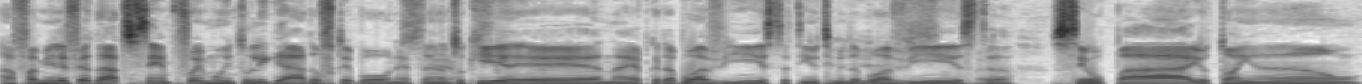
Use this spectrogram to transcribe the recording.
A família Fedato sempre foi muito ligada ao futebol, né? Sempre, Tanto que é, na época da Boa Vista, tinha o time da Boa Isso, Vista, seu pai, o Tonhão,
